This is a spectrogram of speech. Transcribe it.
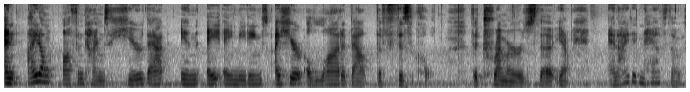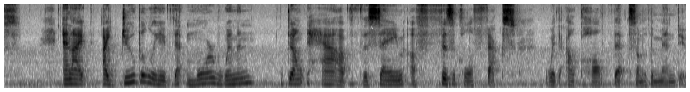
and I don't oftentimes hear that in AA meetings. I hear a lot about the physical, the tremors, the, you know, and I didn't have those. And I, I do believe that more women don't have the same uh, physical effects with alcohol that some of the men do.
